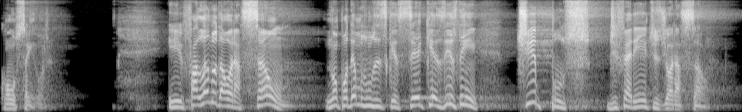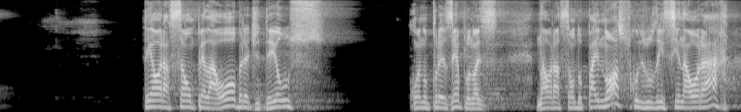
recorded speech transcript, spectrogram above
com o Senhor. E falando da oração, não podemos nos esquecer que existem tipos diferentes de oração. Tem a oração pela obra de Deus, quando, por exemplo, nós, na oração do Pai Nosso, quando Ele nos ensina a orar,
